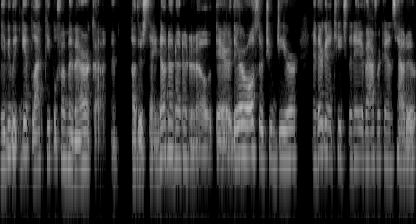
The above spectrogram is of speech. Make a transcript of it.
maybe we can get black people from America. And others say, no, no, no, no, no, no. They're they're also too dear, and they're going to teach the Native Africans how to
